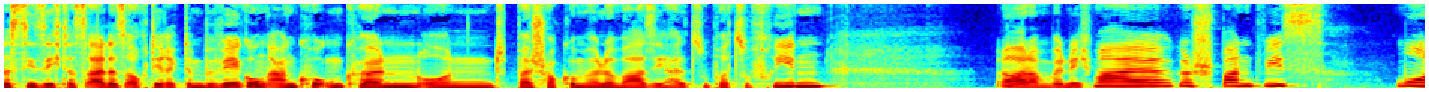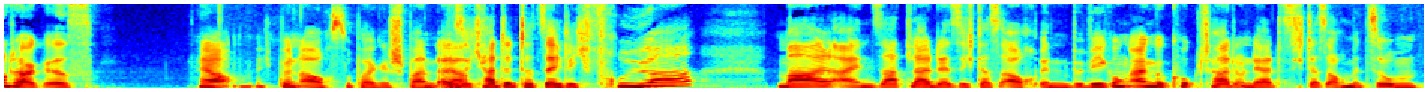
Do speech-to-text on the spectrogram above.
Dass die sich das alles auch direkt in Bewegung angucken können. Und bei Schockemölle war sie halt super zufrieden. Ja, dann bin ich mal gespannt, wie es Montag ist. Ja, ich bin auch super gespannt. Also Ja. ich hatte tatsächlich früher mal einen Sattler, der sich das auch in Bewegung angeguckt hat und der hat sich das auch mit so einem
